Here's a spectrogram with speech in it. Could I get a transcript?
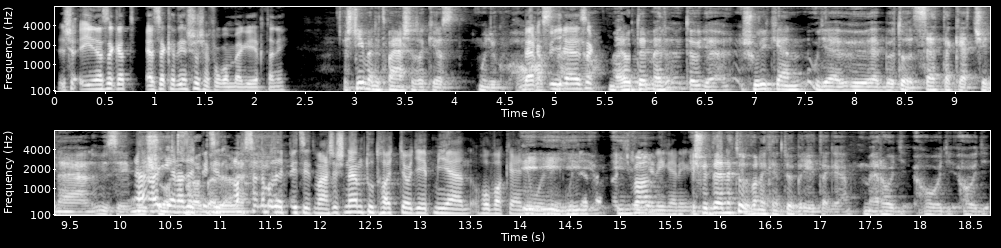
és én ezeket, ezeket én sose fogom megérteni. És nyilván itt más az, aki azt mondjuk mert használja. Ugye ezek... Mert, ott, mert, mert ugye Shuriken, ugye ő ebből tudod, szetteket csinál, izé, műsort Igen, az egy picit, azt szerintem az egy picit más, és nem tudhatja, hogy épp milyen, hova kell nyúlni. Így, ugye, így, így van, igen, igen, igen. és de ennek tudod, van nekem több rétege, mert hogy, hogy, hogy,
